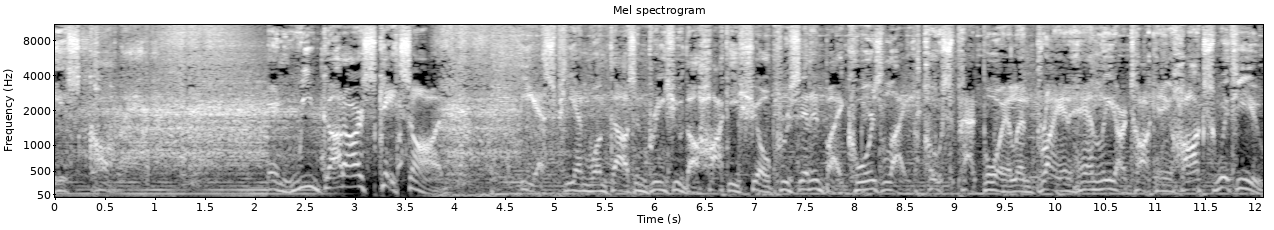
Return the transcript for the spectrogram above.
is calling. And we've got our skates on. ESPN 1000 brings you the hockey show presented by Coors Light. Host Pat Boyle and Brian Hanley are talking Hawks with you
